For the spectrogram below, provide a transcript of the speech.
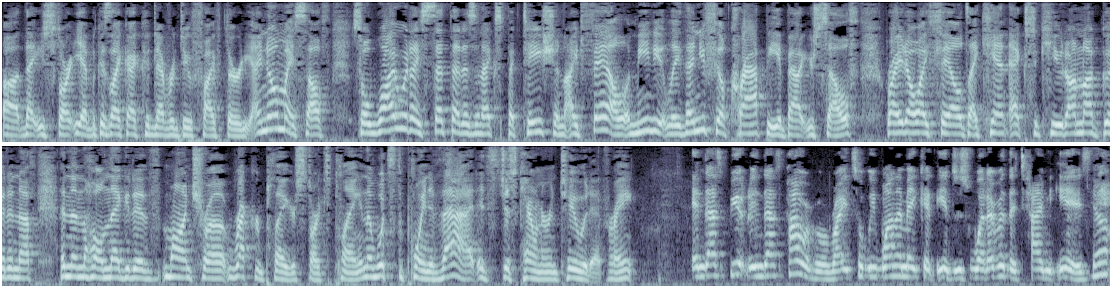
uh, that you start. Yeah, because like I could never do 530. I know myself. So why would I set that as an expectation? I'd fail immediately. Then you feel crappy about yourself, right? Oh, I failed. I can't execute. I'm not good enough. And then the whole negative mantra record player starts playing. And then what's the point of that? It's just counterintuitive, right? And that's beautiful and that's powerful, right? So we want to make it, it just whatever the time is, yeah.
